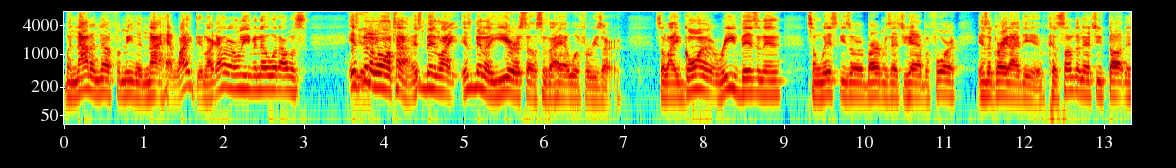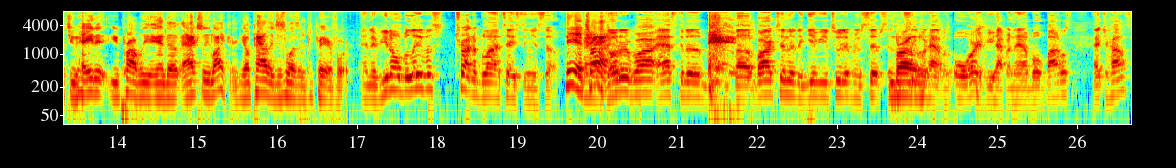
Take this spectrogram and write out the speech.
but not enough for me to not have liked it. Like I don't even know what I was. It's been a long time. It's been like it's been a year or so since I had Woodford Reserve. So like going revisiting some whiskeys or bourbons that you had before is a great idea because something that you thought that you hated, you probably end up actually liking. Your palate just wasn't prepared for it. And if you don't believe us, try the blind tasting yourself. Yeah, try Go to the bar, ask the uh, bartender to give you two different sips and Bro. see what happens. Or if you happen to have both bottles at your house,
